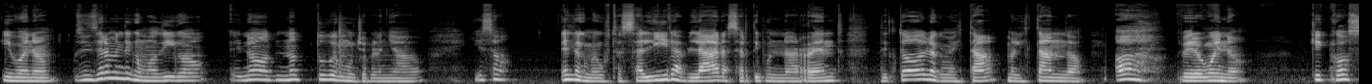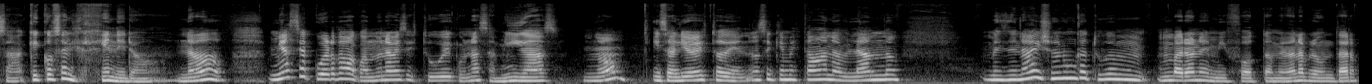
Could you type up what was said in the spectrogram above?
Y bueno, sinceramente como digo, eh, no, no tuve mucho planeado. Y eso es lo que me gusta, salir a hablar, hacer tipo una rent de todo lo que me está molestando. Ah, pero bueno, qué cosa, qué cosa el género, ¿no? Me hace acuerdo cuando una vez estuve con unas amigas, ¿no? Y salió esto de no sé qué me estaban hablando. Me dicen, ay, yo nunca tuve un, varón en mi foto. Me van a preguntar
